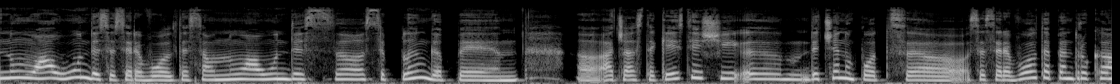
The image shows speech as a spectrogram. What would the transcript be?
nu au unde să se revolte sau nu au unde să se plângă pe uh, această chestie și uh, de ce nu pot să, să se revolte? Pentru că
